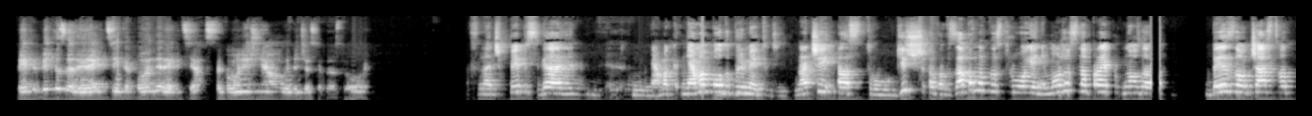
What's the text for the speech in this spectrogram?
Пепи пита за дирекции. Какво е дирекция? С такова нещо няма в ведическата астрология. Значи, Пепи сега няма, няма по-добри методи. Значи, астрологиш, в западната астрология не може да се направи прогноза без да участват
